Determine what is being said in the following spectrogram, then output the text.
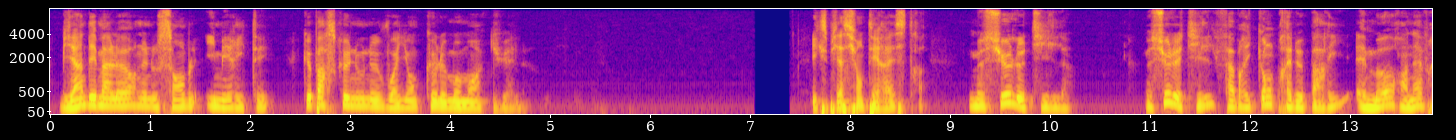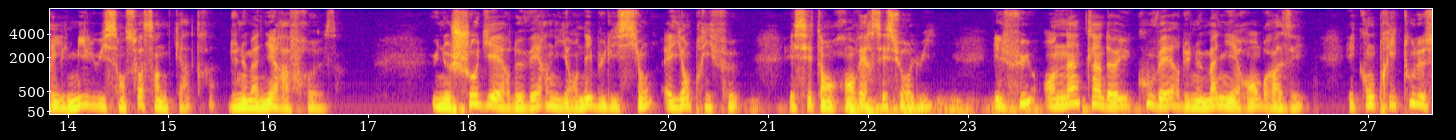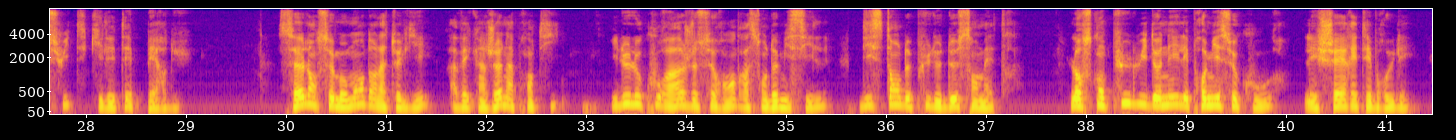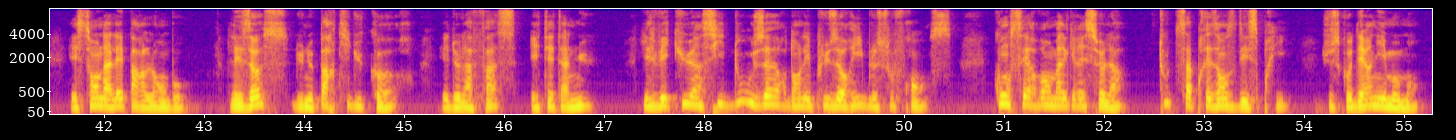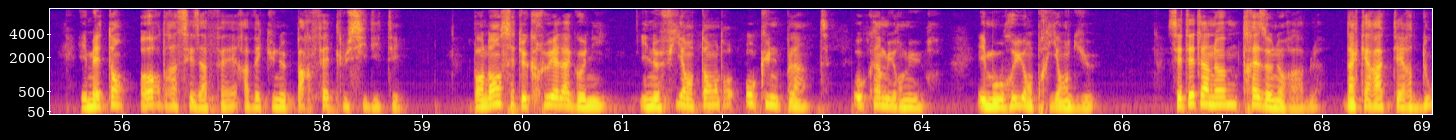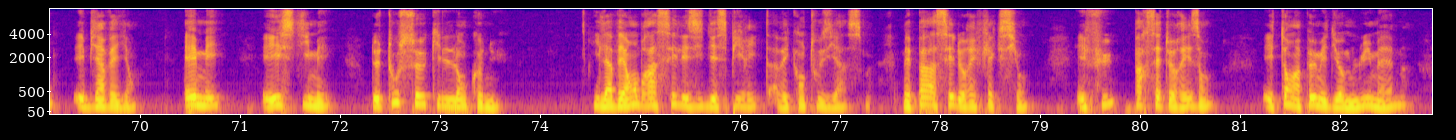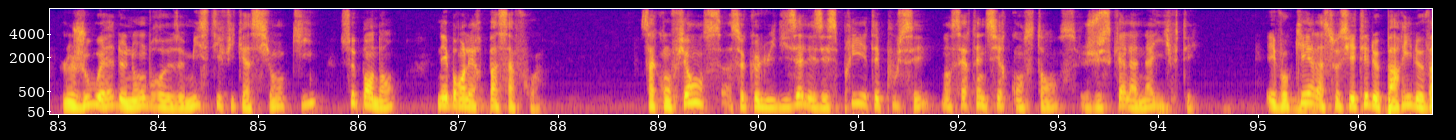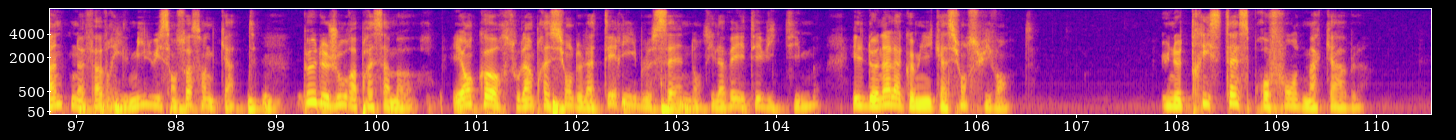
Bien des malheurs ne nous semblent immérités que parce que nous ne voyons que le moment actuel. Expiation terrestre. Monsieur Le Monsieur Le fabricant près de Paris, est mort en avril 1864 d'une manière affreuse. Une chaudière de vernis en ébullition ayant pris feu et s'étant renversée sur lui, il fut en un clin d'œil couvert d'une manière embrasée et comprit tout de suite qu'il était perdu. Seul en ce moment dans l'atelier, avec un jeune apprenti, il eut le courage de se rendre à son domicile, distant de plus de deux cents mètres. Lorsqu'on put lui donner les premiers secours, les chairs étaient brûlées et s'en allaient par lambeaux. Les os d'une partie du corps et de la face étaient à nu. Il vécut ainsi douze heures dans les plus horribles souffrances, conservant malgré cela toute sa présence d'esprit jusqu'au dernier moment, et mettant ordre à ses affaires avec une parfaite lucidité. Pendant cette cruelle agonie, il ne fit entendre aucune plainte, aucun murmure, et mourut en priant Dieu. C'était un homme très honorable, d'un caractère doux et bienveillant, aimé et estimé de tous ceux qui l'ont connu. Il avait embrassé les idées spirites avec enthousiasme, mais pas assez de réflexion, et fut, par cette raison, étant un peu médium lui-même, le jouet de nombreuses mystifications qui, cependant, n'ébranlèrent pas sa foi. Sa confiance à ce que lui disaient les esprits était poussée, dans certaines circonstances, jusqu'à la naïveté. Évoqué à la Société de Paris le 29 avril 1864, peu de jours après sa mort, et encore sous l'impression de la terrible scène dont il avait été victime, il donna la communication suivante. Une tristesse profonde m'accable,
